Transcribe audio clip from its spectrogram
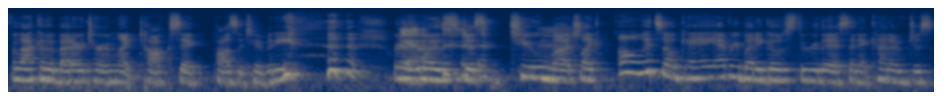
for lack of a better term like toxic positivity where yeah. it was just too much like oh it's okay everybody goes through this and it kind of just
